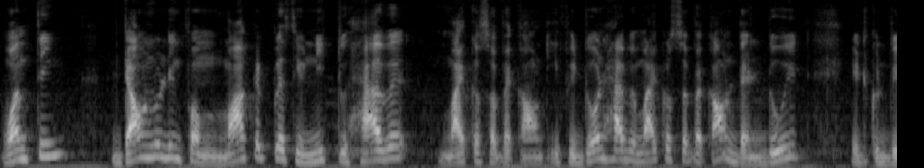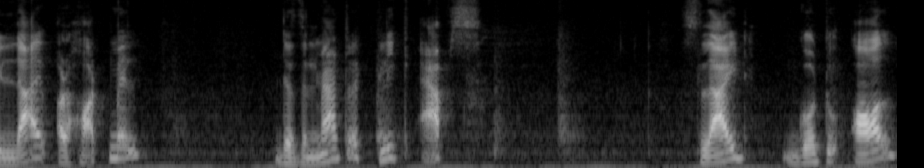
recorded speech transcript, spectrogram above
One thing, downloading from Marketplace, you need to have a Microsoft account. If you don't have a Microsoft account, then do it. It could be Live or Hotmail. Doesn't matter. Click Apps, slide go to all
